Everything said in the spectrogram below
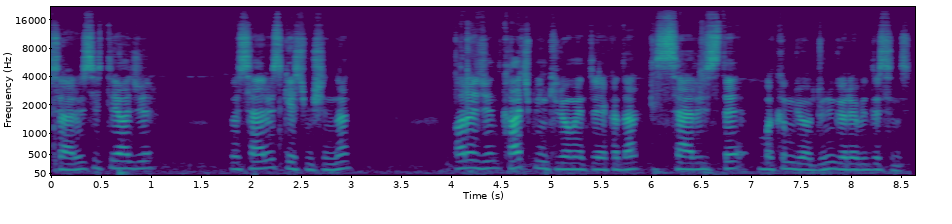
servis ihtiyacı ve servis geçmişinden aracın kaç bin kilometreye kadar serviste bakım gördüğünü görebilirsiniz.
